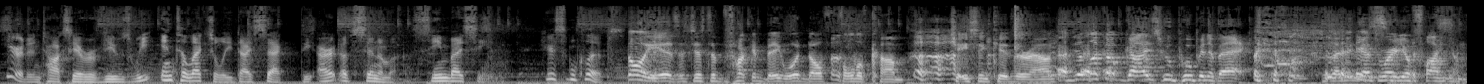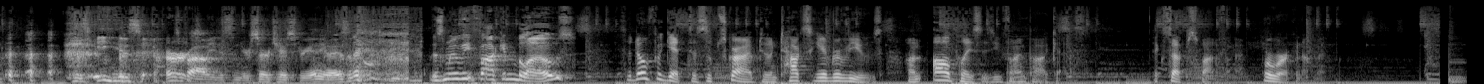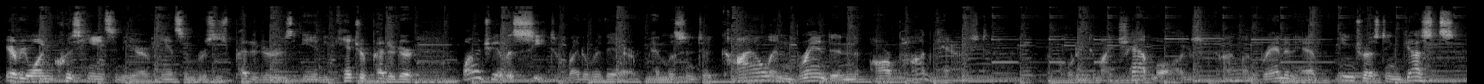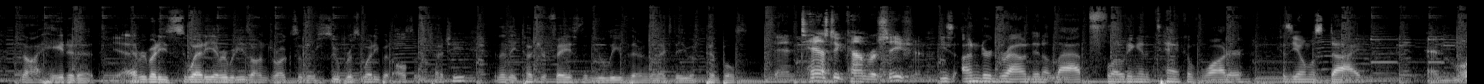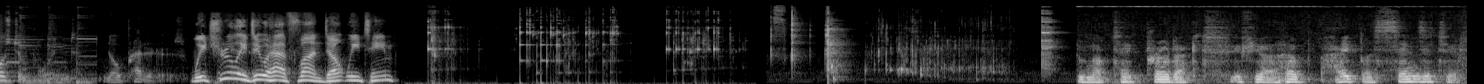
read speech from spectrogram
Here at Intoxia Reviews, we intellectually dissect the art of cinema, scene by scene. Here's some clips. All he is, it's just a fucking big wooden doll full of cum, chasing kids around. You look up guys who poop in a bag. 'Cause I think that's where you'll find them. Because he is hurt. Probably just in your search history anyway, isn't it? This movie fucking blows. So don't forget to subscribe to Intoxicated Reviews on all places you find podcasts. Except Spotify. We're working on it. Hey everyone, Chris Hansen here of Hansen vs. Predators and Catch Your Predator. Why don't you have a seat right over there and listen to Kyle and Brandon, our podcast? According to my chat logs, Kyle and Brandon have interesting guests. No, I hated it. Yeah. Everybody's sweaty, everybody's on drugs, so they're super sweaty but also touchy. And then they touch your face, and then you leave there, and the next day you have pimples. Fantastic conversation. He's underground in a lab, floating in a tank of water because he almost died. And most important, no predators. We truly do have fun, don't we, team? Do not take product if you are hypersensitive.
